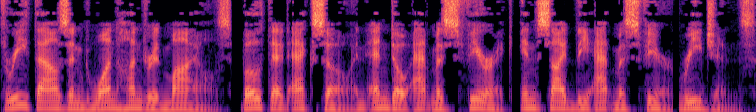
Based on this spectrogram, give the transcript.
3,100 miles, both at exo- and endo-atmospheric inside the atmosphere regions.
